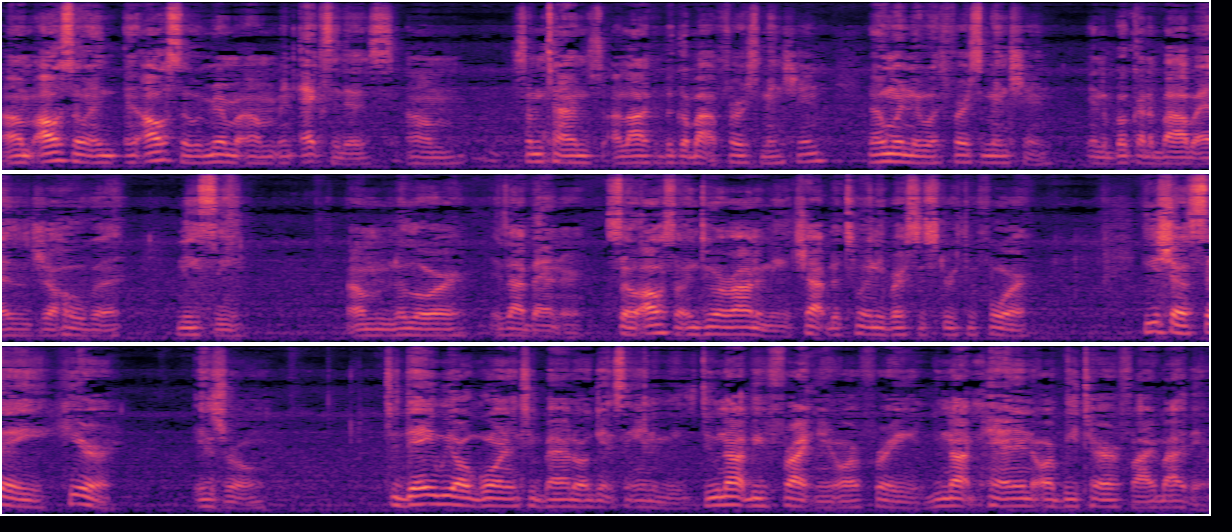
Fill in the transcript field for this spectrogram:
Um, also, and, and, also remember um, in Exodus, um, sometimes a lot of people go about first mention. And when it was first mentioned in the book of the Bible as Jehovah Nisi, um, the Lord is our banner. So also in Deuteronomy chapter 20 verses 3 through 4, he shall say, Hear, Israel, today we are going into battle against the enemies. Do not be frightened or afraid. Do not panic or be terrified by them.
